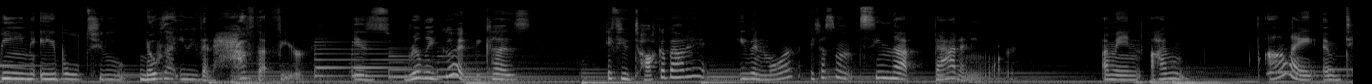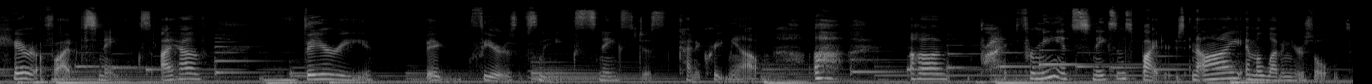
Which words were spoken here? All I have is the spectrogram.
being able to know that you even have that fear is really good because if you talk about it even more, it doesn't seem that bad anymore. I mean, I'm I am terrified of snakes. I have very big fears of snakes. Snakes just kind of creep me out. Uh, um, for me, it's snakes and spiders, and I am 11 years old.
